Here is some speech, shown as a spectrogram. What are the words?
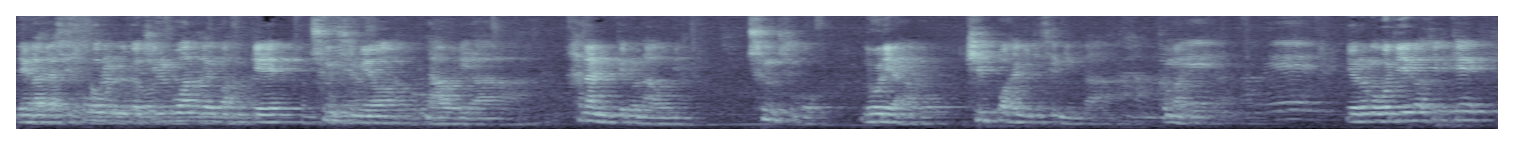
내가 다시 소를 읽고 즐거운 자와 함께 춤추며 나오리라. 하나님께로 나오면 춤추고 노래하고 기뻐할 일이 생긴다. 그 말입니다. 여러분 어디에 가서 이렇게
